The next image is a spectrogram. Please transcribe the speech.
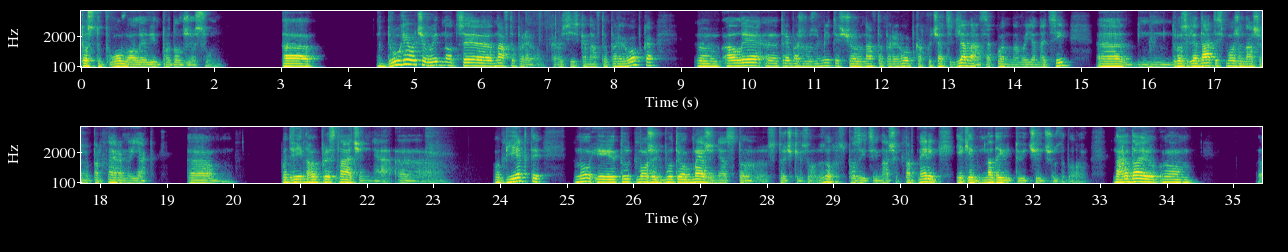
Поступово, але він продовжує сунути. Друге, очевидно, це нафтопереробка, російська нафтопереробка. Але треба ж розуміти, що нафтопереробка, хоча це для нас законна воєнна ціль, розглядатись може нашими партнерами як е, подвійного призначення е, об'єкти. Ну і тут можуть бути обмеження з, з точки зору, ну, з позиції наших партнерів, які надають ту чи іншу зброю. Нагадаю, е,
